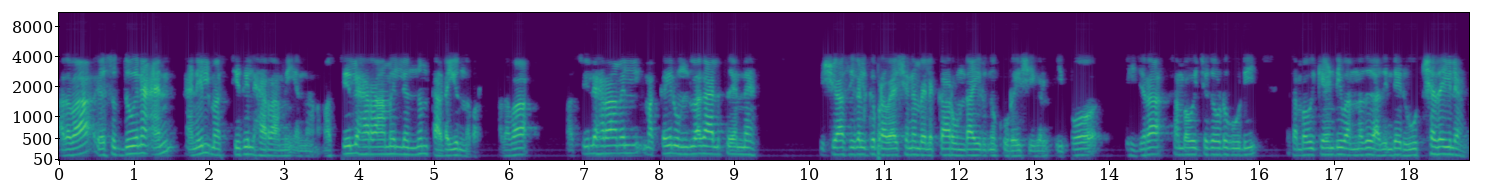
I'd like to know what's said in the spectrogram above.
അഥവാ യസുദ്ദൂന അൻ അനിൽ മസ്ജിദിൽ ഹറാമി എന്നാണ്. മസ്ജിദുൽ ഹറാമിൽ നിന്നും തടയുന്നവർ അഥവാ മസ്ജിദുൽ ഹറാമിൽ മക്കയിൽ ഉള്ള കാലത്ത് തന്നെ വിശ്വാസികൾക്ക് പ്രവേശനം വിലക്കാറുണ്ടായിരുന്നു കുറേശികൾ ഇപ്പോ ഹിജറ സംഭവിച്ചതോടുകൂടി സംഭവിക്കേണ്ടി വന്നത് അതിന്റെ രൂക്ഷതയിലാണ്.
